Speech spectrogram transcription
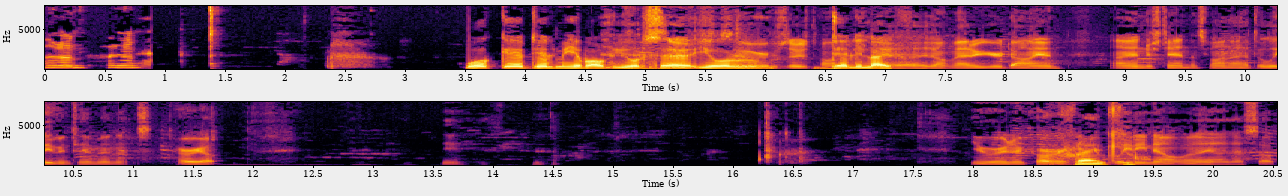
Hold on, hang on. Okay, tell me about your so, your so, so Tom, daily life. Yeah, it don't matter. You're dying. I understand. That's fine. I have to leave in ten minutes. Hurry up. Yeah. You were in a car wreck and you're Thank you. bleeding out. Well, yeah, that sucks.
